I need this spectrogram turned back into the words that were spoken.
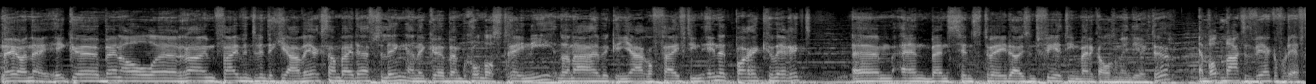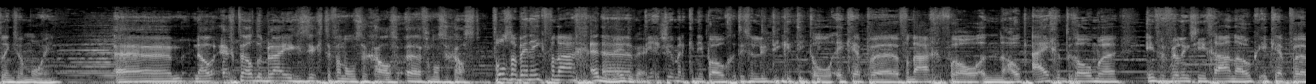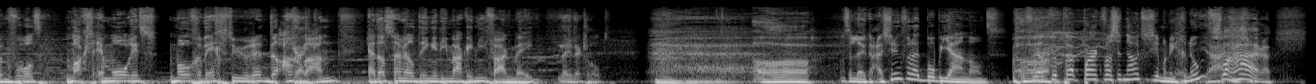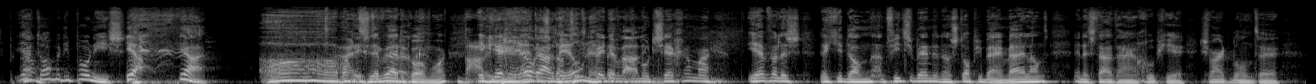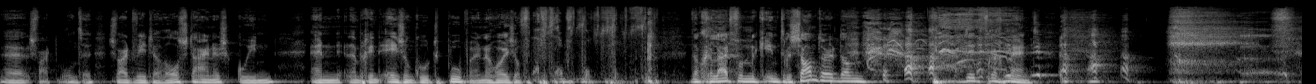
Nee hoor, nee. Ik eh, ben al eh, ruim 25 jaar werkzaam bij de Efteling. En ik eh, ben begonnen als trainee. Daarna heb ik een jaar of 15 in het park gewerkt. Ehm, en ben sinds 2014 ben ik algemeen directeur. En wat maakt het werken voor de Efteling zo mooi? Ehm, nou, echt wel de blije gezichten van onze, gas, eh, van onze gasten. Volgens mij ben ik vandaag En de eh, medewerkers. directeur met een knipoog. Het is een ludieke titel. Ik heb eh, vandaag vooral een hoop eigen dromen in vervulling zien gaan ook. Ik heb bijvoorbeeld Max en Moritz mogen wegsturen. De achtbaan. Ja, dat zijn wel dingen die maak ik niet vaak mee. Nee, dat klopt. Oh. Wat een leuke uitzending vanuit Bobbejaanland. Of welk pra- park was het nou? Het is helemaal niet genoemd. Slaharen. Ja, toch, met die ponies. Ja. Ja. Oh, waar is het bij te komen hoor. Walibi, ik kreeg een heel raar beeld. ik weet niet of ik moet zeggen, maar je hebt wel eens dat je dan aan het fietsen bent en dan stop je bij een weiland en dan staat daar een groepje zwartbonte, eh zwartbonte, zwart-witte Holsteiners, koeien. En dan begint één zo'n koe te poepen en dan hoor je zo. Dat geluid vond ik interessanter dan dit fragment.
